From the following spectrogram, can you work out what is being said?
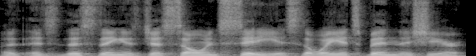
it's this thing is just so insidious the way it's been this year.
